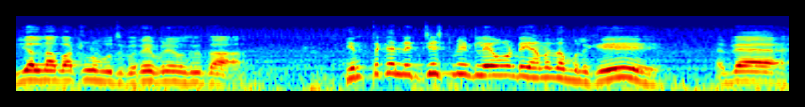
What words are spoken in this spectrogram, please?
ఇవాళ నా బట్టలు ఉతుకు రేపు నేను ఉతుకుతా. ఇంతకన్నా అడ్జస్ట్మెంట్లు ఏముంటాయి అన్నదమ్ములకి. అబ్బే.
